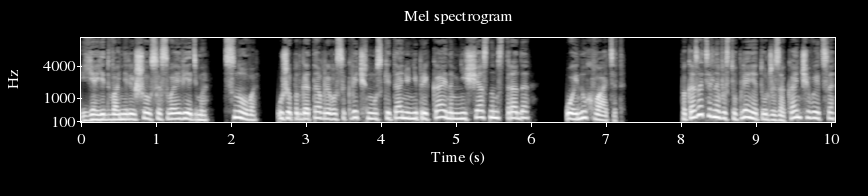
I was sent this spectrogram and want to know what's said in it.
Я едва не лишился своей ведьмы. Снова. Уже подготавливался к вечному скитанию неприкаянным, несчастным страда... Ой, ну хватит. Показательное выступление тут же заканчивается,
